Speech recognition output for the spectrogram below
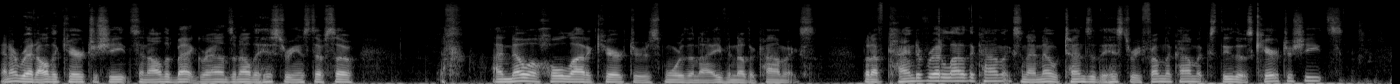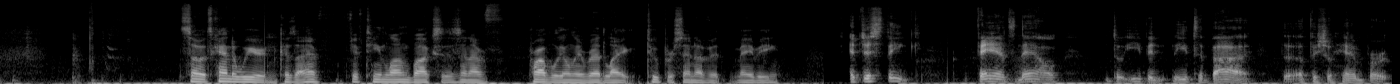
And I read all the character sheets and all the backgrounds and all the history and stuff. So I know a whole lot of characters more than I even know the comics. But I've kind of read a lot of the comics, and I know tons of the history from the comics through those character sheets. So it's kind of weird because I have 15 long boxes and I've probably only read like 2% of it, maybe. And just think, fans now don't even need to buy the official handbook,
